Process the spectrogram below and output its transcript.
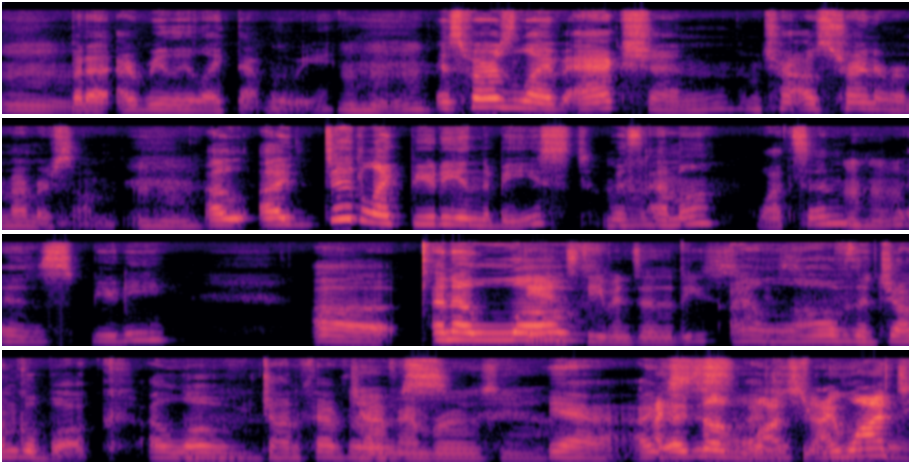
Mm. but i, I really like that movie mm-hmm. as far as live action i'm trying i was trying to remember some Mm-hmm. I, I did like beauty and the beast with Mhm. emma watson Mhm. as beauty Uh, and I love Dan Stevens as beast. I love the Jungle Book. I love Mhm. Jon Favreau. John Ambrose. Yeah. Yeah, I, just- still haven't watched just it. I really want do.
